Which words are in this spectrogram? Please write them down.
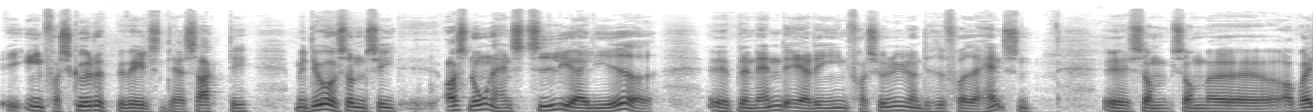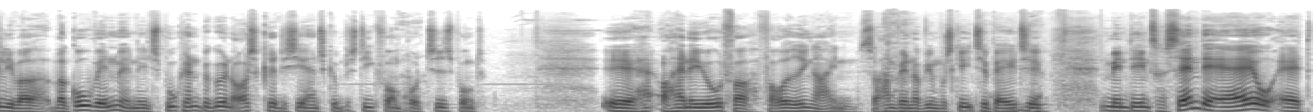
en fra skyttebevægelsen, der har sagt det, men det var sådan set også nogle af hans tidligere allierede. Øh, blandt andet er det en fra Sønderjylland, der hed Frederik Hansen, øh, som, som øh, oprindeligt var, var god ven med Niels Buch. Han begyndte også at kritisere hans gymnastikform ja. på et tidspunkt. Øh, og han er jo fra, fra Rødingegnen, så ham vender vi måske tilbage til. Ja. Men det interessante er jo, at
